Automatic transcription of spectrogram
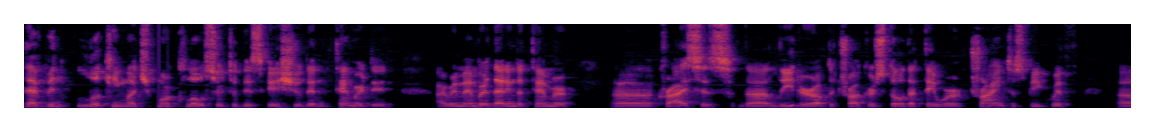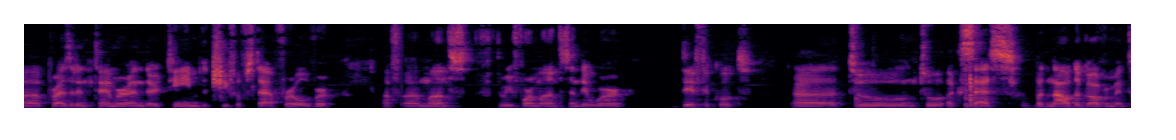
they've been looking much more closer to this issue than Temer did. I remember that in the Temer uh, crisis, the leader of the truckers told that they were trying to speak with uh, President Temer and their team, the chief of staff, for over a, a three, four months, and they were difficult uh, to to access. But now the government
